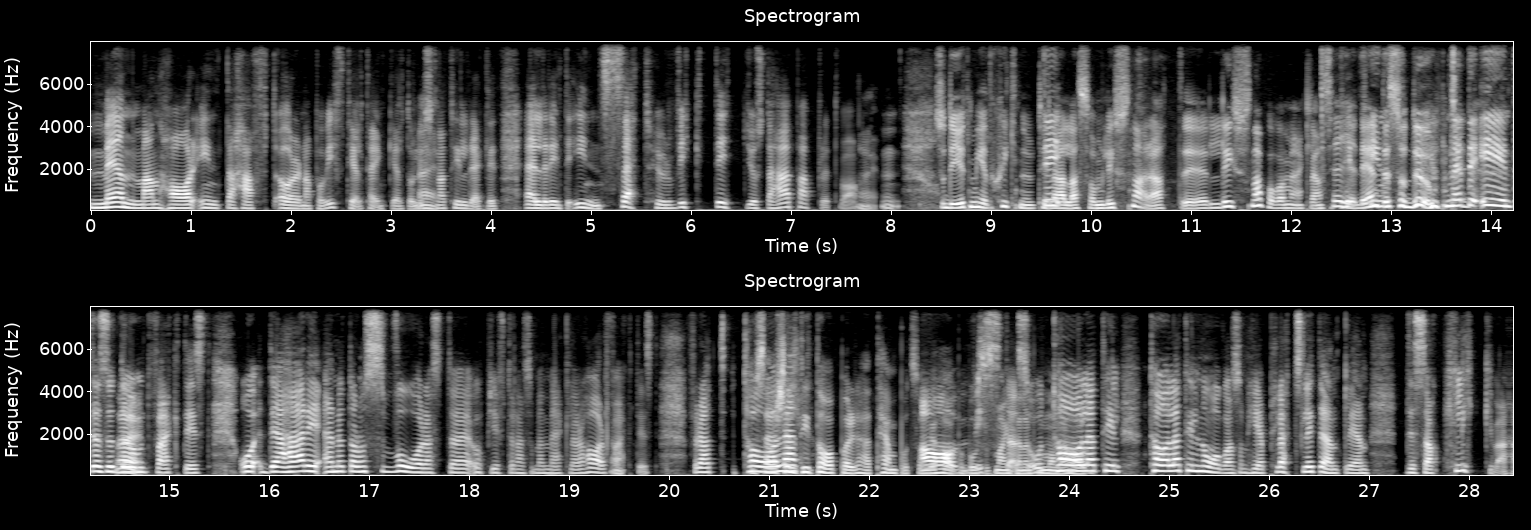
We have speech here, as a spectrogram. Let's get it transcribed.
Men man har inte haft öronen på vift helt enkelt och Nej. lyssnat tillräckligt. Eller inte insett hur viktigt just det här pappret var. Nej. Mm. Så det är ju ett medskick nu till Det- alla som lyssnar, att eh, lyssna på vad mäklaren säger. Det, är finns- inte så dumt. Nej, det är inte så Nej. dumt faktiskt. Och det här är en av de svåraste uppgifterna som en mäklare har faktiskt. För att Och tala Särskilt idag på det här tempot som vi har på bostadsmarknaden visst, alltså. Och tala håll. till, tala till någon som helt plötsligt äntligen, det sa klick va.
